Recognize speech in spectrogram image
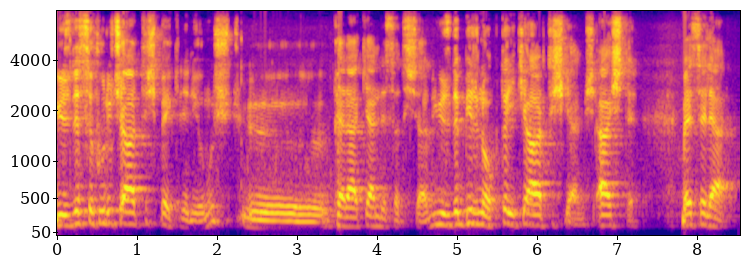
%0,3 artış bekleniyormuş e, perakende satışlarda. %1,2 artış gelmiş. Ha işte mesela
